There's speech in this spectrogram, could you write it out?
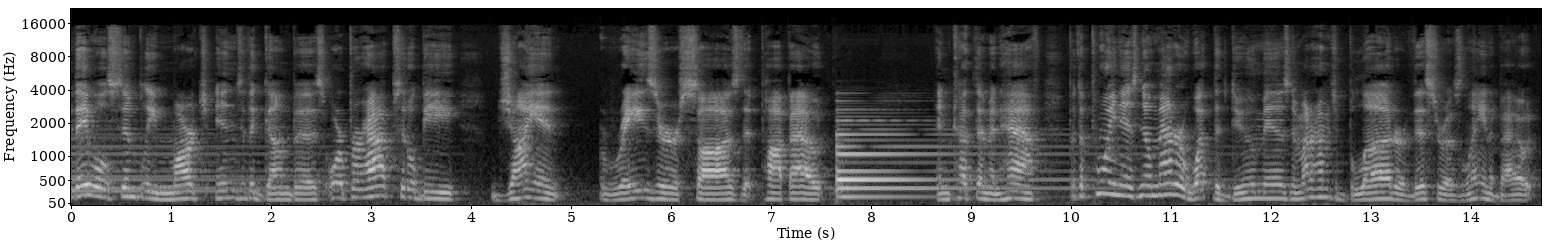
And they will simply march into the gumbus, or perhaps it'll be giant razor saws that pop out and cut them in half. But the point is, no matter what the doom is, no matter how much blood or viscera is laying about,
